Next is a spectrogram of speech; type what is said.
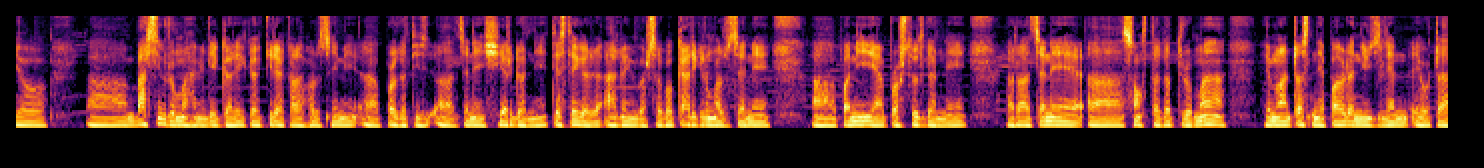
यो वार्षिक रूपमा हामीले गरेका क्रियाकलापहरू चाहिँ नि प्रगति चाहिँ नि सेयर गर्ने त्यस्तै गरेर आगामी वर्षको कार्यक्रमहरू चाहिँ नि पनि यहाँ प्रस्तुत गर्ने र चाहिँ नि संस्थागत रूपमा हिमालयन ट्रस्ट नेपाल र न्युजिल्यान्ड एउटा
